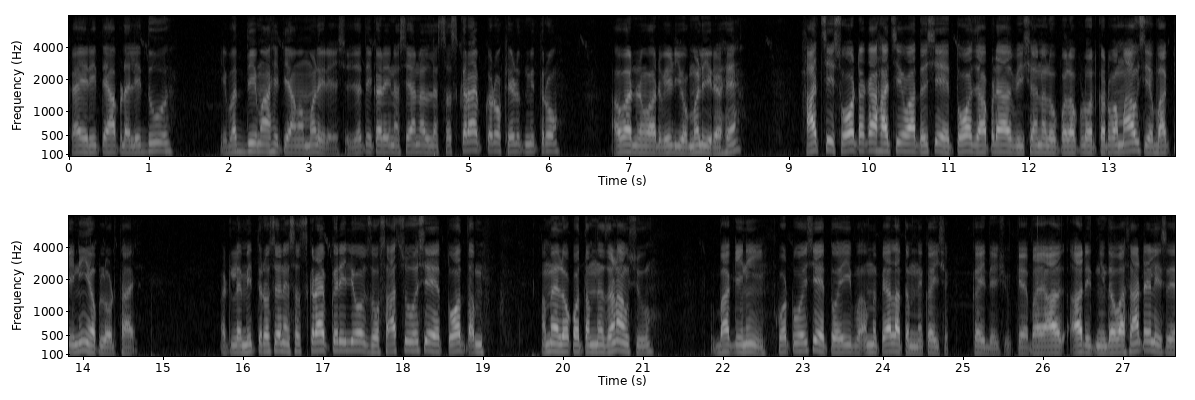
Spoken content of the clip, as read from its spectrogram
કઈ રીતે આપણે લીધું, એ બધી માહિતી આમાં મળી રહેશે. જેથી કરીને ચેનલને સબસ્ક્રાઈબ કરો ખેડૂત મિત્રો. અવારનવાર વીડિયો મળી રહે. સાચી સો ટકા સાચી વાત હશે, તો જ આપણે આ ચેનલ ઉપર અપલોડ કરવામાં આવશે. બાકી નહીં અપલોડ થાય. એટલે મિત્રો છે ને સબસ્ક્રાઈબ કરી લ્યો. જો સાચું હશે તો તમે અમે લોકો તમને જણાવશું. બાકી નહીં, ખોટું હશે તો એ અમે પહેલાં તમને કહી શક, કહી દઈશું કે ભાઈ આ આ રીતની દવા છાંટેલી છે.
